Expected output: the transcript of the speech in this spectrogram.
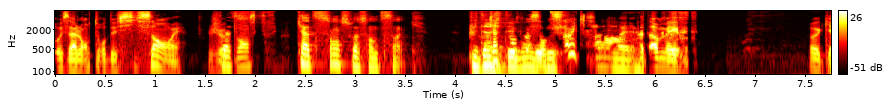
aux alentours de 600, ouais. Je Quatre- pense. 465. Putain, j'étais bon. désolé. 465 Ouais. Attends, mais. Ok.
